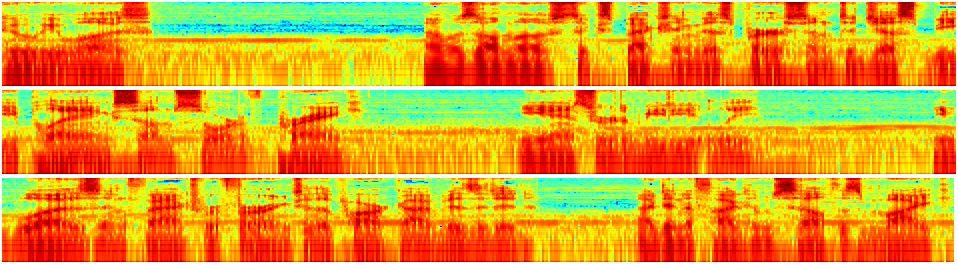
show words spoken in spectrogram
who he was. I was almost expecting this person to just be playing some sort of prank. He answered immediately. He was, in fact, referring to the park I visited, identified himself as Mike,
